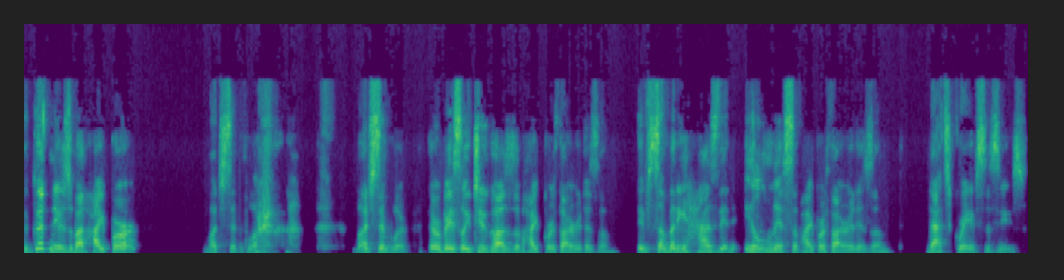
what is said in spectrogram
The good news about hyper, much simpler. much simpler. There are basically two causes of hyperthyroidism. If somebody has an illness of hyperthyroidism, that's Graves' disease,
